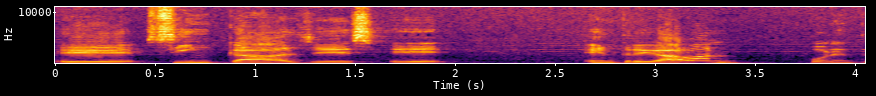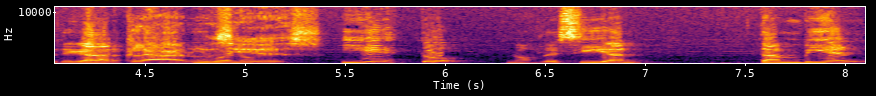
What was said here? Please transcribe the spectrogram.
eh, sin calles, eh, entregaban por entregar. Claro, y así es. Y esto, nos decían, también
